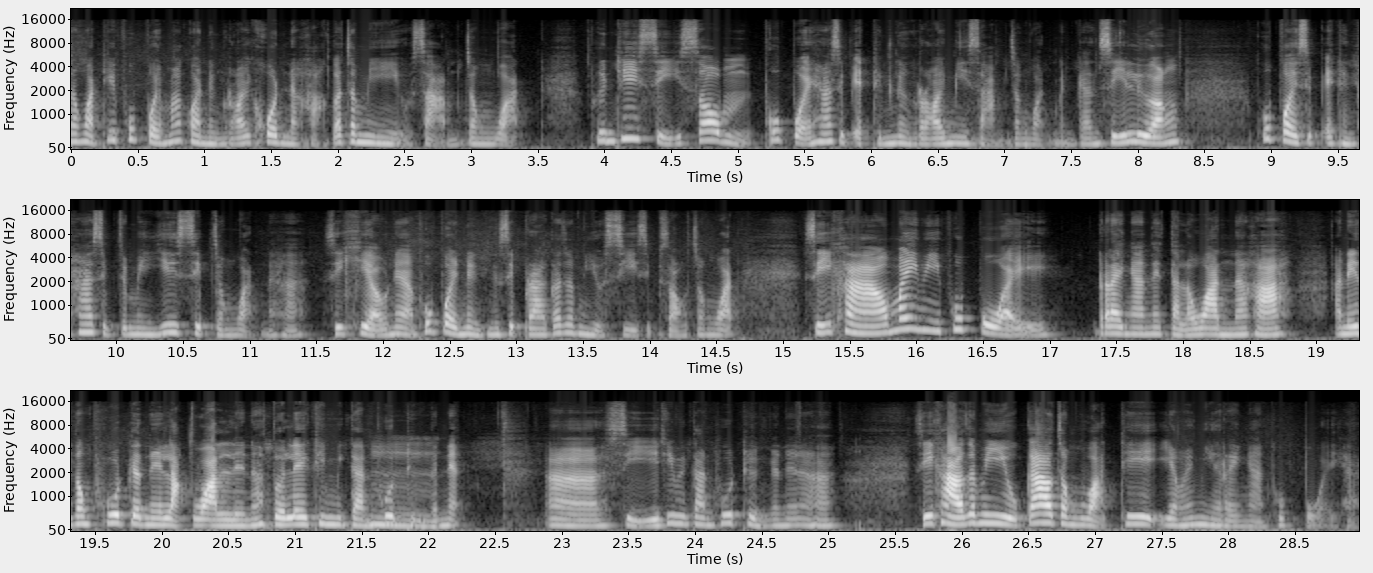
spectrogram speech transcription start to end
จังหวัดที่ผู้ป่วยมากกว่า 100 คนนะคะก็จะมีอยู่ 3 จังหวัด พื้นที่สีส้ม ผู้ป่วย 51ถึง100มี 3 จังหวัดเหมือนกันสีเหลือง ผู้ป่วย 11ถึง50จะมี 20 จังหวัดนะคะสีเขียวเนี่ยผู้ป่วย1ถึง10รายก็จะมีอยู่ 42 จังหวัด สีขาวไม่มีผู้ป่วยรายงานในแต่ละวันนะคะ อันนี้ต้องพูดกันในหลักวันเลยนะ ตัวเลขที่มีการพูดถึงกันเนี่ยสีที่มีการพูดถึงกันเนี่ยนะคะ สีขาวจะมีอยู่ 9 จังหวัดที่ยังไม่มีรายงานผู้ป่วยค่ะ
